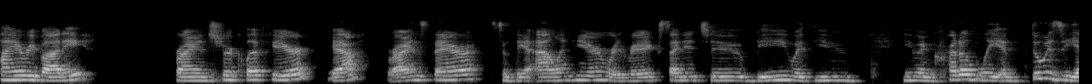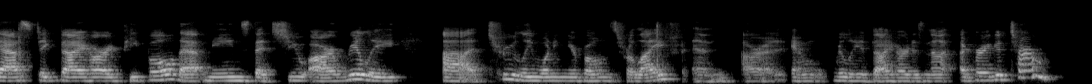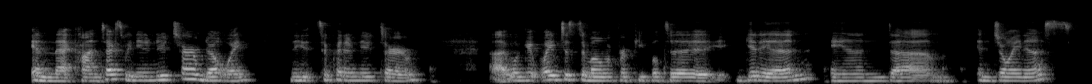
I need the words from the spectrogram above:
Hi, everybody. Brian Shercliffe here. Yeah, Brian's there. Cynthia Allen here. We're very excited to be with you, you incredibly enthusiastic diehard people. That means that you are really uh, truly wanting your bones for life and are and really a diehard is not a very good term in that context. We need a new term, don't we? Need to put a new term. Uh, we'll get wait just a moment for people to get in and um, and join us.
